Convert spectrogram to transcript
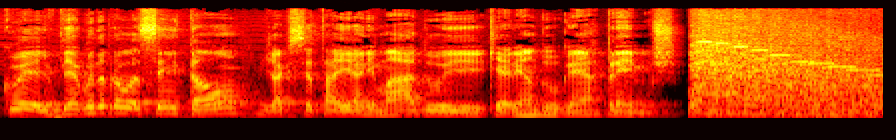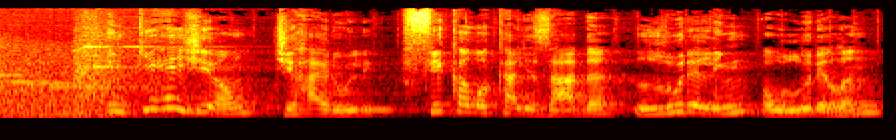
Coelho, pergunta pra você então, já que você tá aí animado e querendo ganhar prêmios. Em que região de Hyrule fica localizada Lurelin ou Lurelan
